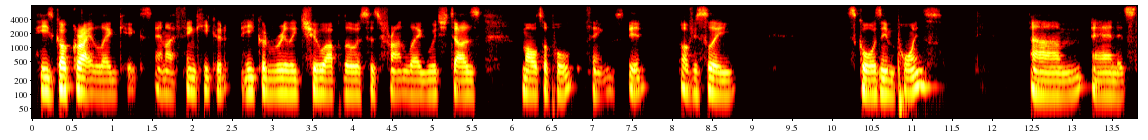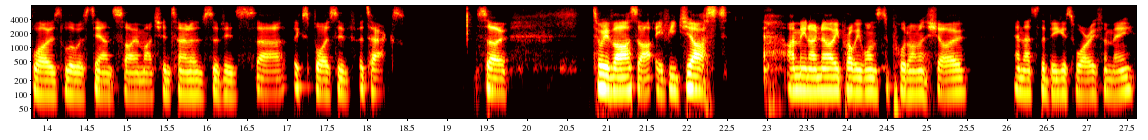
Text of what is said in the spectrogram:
He's got great leg kicks, and I think he could he could really chew up Lewis's front leg, which does multiple things. It obviously scores in points, um, and it slows Lewis down so much in terms of his uh, explosive attacks. So, Tuivasa, if he just, I mean, I know he probably wants to put on a show, and that's the biggest worry for me.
